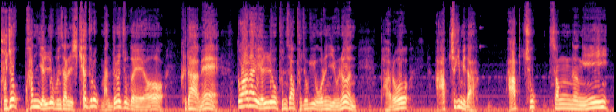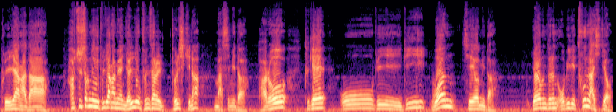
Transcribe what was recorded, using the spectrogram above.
부족한 연료 분사를 시켜도록 만들어 준 거예요. 그 다음에 또 하나의 연료 분사 부족이 오는 이유는 바로 압축입니다. 압축 성능이 불량하다. 압축 성능이 불량하면 연료 분사를 덜 시키나? 맞습니다. 바로 그게 OBD1 제어입니다. 여러분들은 OBD2는 아시죠?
